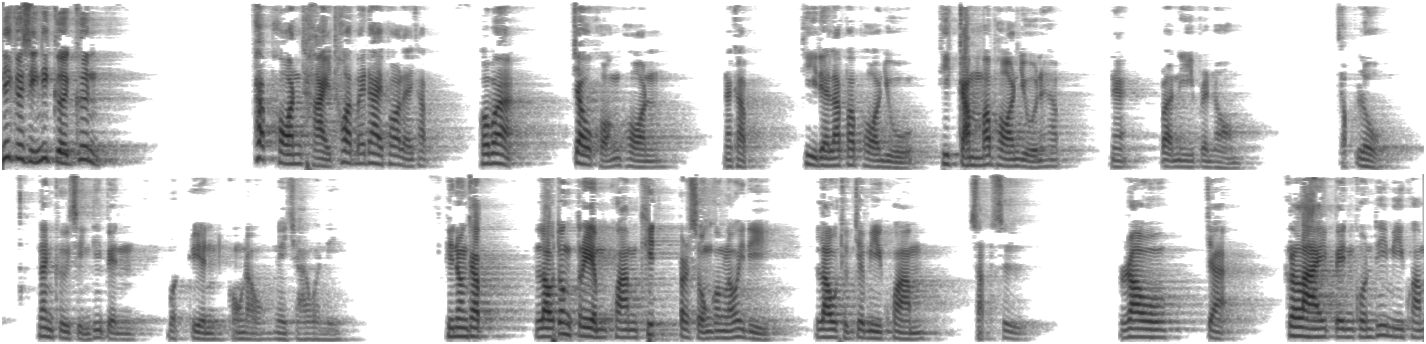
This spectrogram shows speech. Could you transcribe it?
นี่คือสิ่งที่เกิดขึ้น พระพรถ่ายทอดไม่ได้เพราะอะไรครับ เพราะว่าเจ้าของพรนะครับ ที่ได้รับพระพรอยู่ ที่กรรมพระพรอยู่นะครับนะประนีประนอมกับโลก นั่นคือสิ่งที่เป็นบทเรียนของเราในเช้าวันนี้ พี่น้องครับ เราต้องเตรียมความคิดประสงค์ของเราให้ดี เราถึงจะมีความสัตย์ซื่อ เราจะกลายเป็นคนที่มีความ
